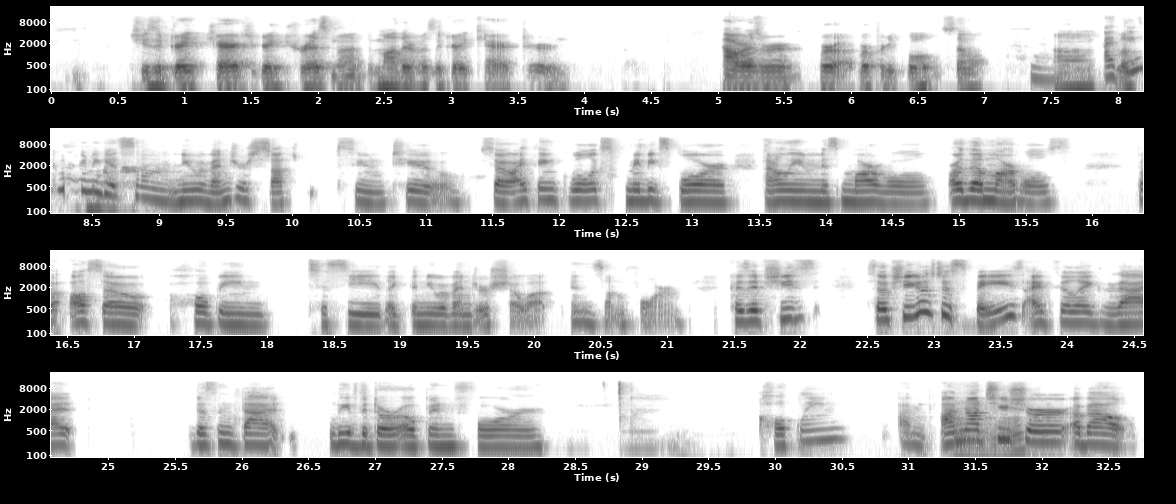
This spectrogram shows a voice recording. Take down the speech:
she's a great character, great charisma. The mother was a great character, and powers were were, were pretty cool. So Yeah. um, I think we're gonna get some new Avengers stuff soon too. So I think we'll ex- maybe explore not only Miss Marvel or the Marvels, but also hoping to see like the new Avengers show up in some form. Because if she's so if she goes to space, I feel like that doesn't that leave the door open for Hulkling. I'm I'm not too Mhm. sure about.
